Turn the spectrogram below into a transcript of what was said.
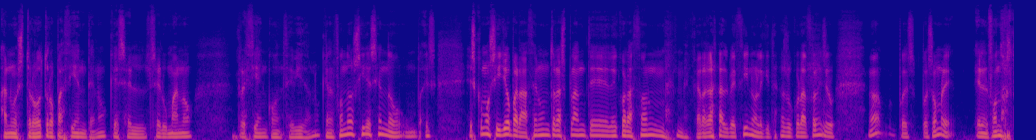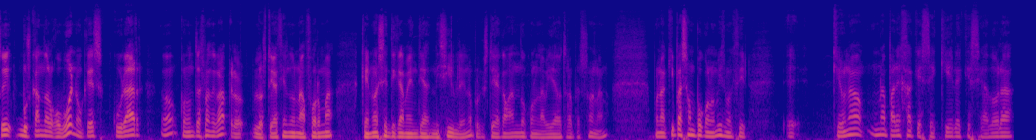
a nuestro otro paciente, ¿no? que es el ser humano recién concebido, ¿no? que en el fondo sigue siendo un, es, es como si yo para hacer un trasplante de corazón me cargara al vecino, le quitara su corazón y se, pues pues hombre, en el fondo estoy buscando algo bueno, que es curar con un trasplante de corazón, pero lo estoy haciendo de una forma que no es éticamente admisible, ¿no? porque estoy acabando con la vida de otra persona. ¿no? Bueno, aquí pasa un poco lo mismo, es decir, eh, que una, una pareja que se quiere, que se adora,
